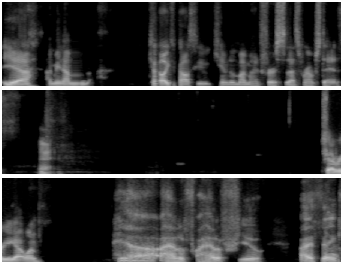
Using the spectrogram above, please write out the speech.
Yeah, I mean, I'm Kelly Kapowski came to my mind first, so that's where I'm staying. all right Trevor, you got one? Yeah. I had a I had a few. I think.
